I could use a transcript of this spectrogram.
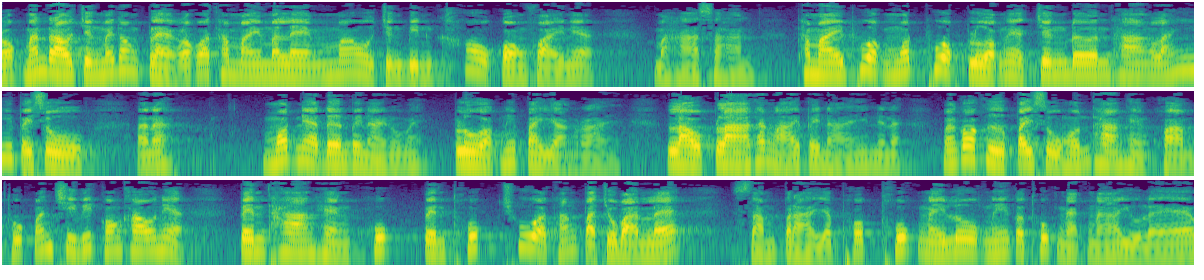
รกมันเราจึงไม่ต้องแปลกแล้วว่าทำไมมแมลงเม่าจึงบินเข้ากองไฟเนี่ยมหาศาลทำไมพวกมดพวกปลวกเนี่ยจึงเดินทางไหลไปสู่อะนะมดเนี่ยเดินไปไหนรู้ไหมปลวกนี่ไปอย่างไร เหล่าปลาทั้งหลายไปไหนเนี่ยนะมันก็คือไปสู่หนทางแห่งความทุกข์มันชีวิตของเขาเนี่ยเป็นทางแห่งคุกเป็นทุกข์ชั่วทั้งปัจจุบันและ สัมปรายภพทุกในโลกนี้ก็ทุกหนักหนาอยู่แล้ว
